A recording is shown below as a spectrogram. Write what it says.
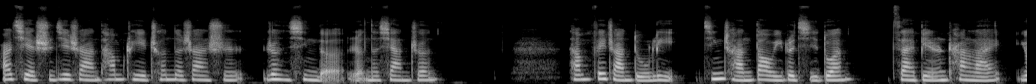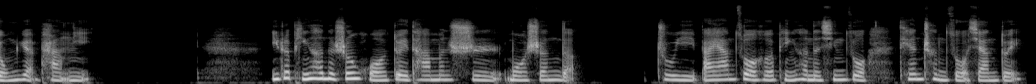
而且实际上他们可以称得上是任性的人的象征。他们非常独立，经常到一个极端，在别人看来永远叛逆。一个平衡的生活对他们是陌生的。注意，白羊座和平衡的星座天秤座相对，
